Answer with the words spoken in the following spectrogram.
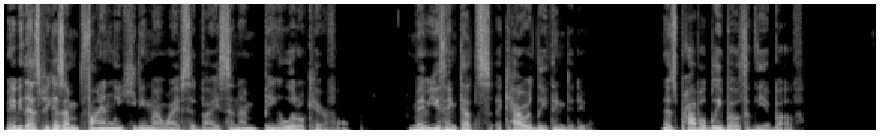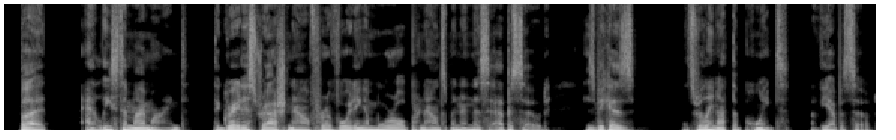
Maybe that's because I'm finally heeding my wife's advice and I'm being a little careful. Maybe you think that's a cowardly thing to do. It's probably both of the above. But, at least in my mind, the greatest rationale for avoiding a moral pronouncement in this episode is because it's really not the point of the episode.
